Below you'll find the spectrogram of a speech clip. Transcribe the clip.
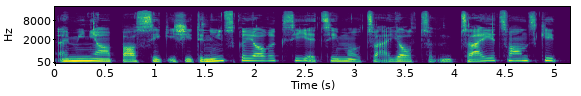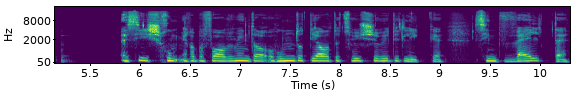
äh, meine Anpassung war in den 90er Jahren, jetzt sind wir zwei Jahre 22 es ist, kommt mir aber vor, wie wenn da 100 Jahre dazwischen würden liegen. Es sind Welten,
